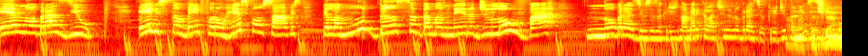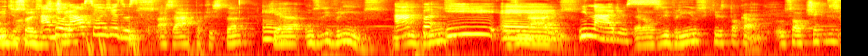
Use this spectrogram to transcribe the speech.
e no Brasil. Eles também foram responsáveis pela mudança da maneira de louvar no Brasil. Vocês acreditam? Na América Latina e no Brasil. Acreditam é, nisso? Antigamente só existia. Adorar o Senhor Jesus. Os, as harpas cristãs, é. que eram uns livrinhos. Uns Harpa livrinhos, e. É, inários. inários. Eram os livrinhos que eles tocavam. O sol tinha que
